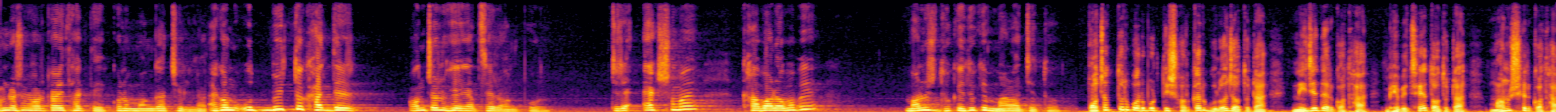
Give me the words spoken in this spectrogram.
আমরা সরকারে থাকতে কোনো মঙ্গা ছিল না। এখন উদ্বৃত্ত খাদ্যের অঞ্চল হয়ে গেছে রংপুর, যেটা এক সময় খাবার অভাবে মানুষ ধুকে ধুকে মারা যেত। পঁচাত্তর পরবর্তী সরকারগুলো যতটা নিজেদের কথা ভেবেছে ততটা মানুষের কথা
